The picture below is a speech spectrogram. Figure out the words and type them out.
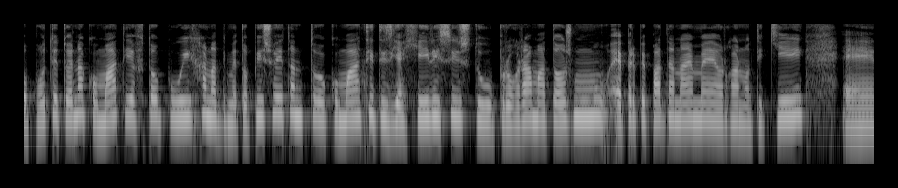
Οπότε το ένα κομμάτι αυτό που είχα να αντιμετωπίσω ήταν το κομμάτι της διαχείρισης του προγράμματός μου. Έπρεπε πάντα να είμαι οργανωτική, ε,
